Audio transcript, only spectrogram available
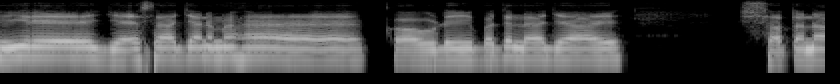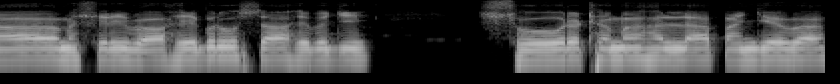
ਹੀਰੇ ਜੈਸਾ ਜਨਮ ਹੈ, ਕੌੜੀ ਬਦਲ ਜਾਏ। ਸਤਨਾਮ ਸ੍ਰੀ ਵਾਹਿਗੁਰੂ ਸਾਹਿਬ ਜੀ, ਸੋਰਠ ਮਹੱਲਾ ਪੰਜਵਾ।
